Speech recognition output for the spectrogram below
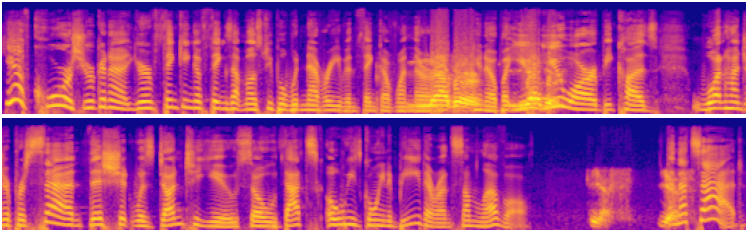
Yeah, of course. You're gonna you're thinking of things that most people would never even think of when they're Never. you know, but you Never. you are because 100% this shit was done to you, so that's always going to be there on some level. Yes. Yes. And that's sad.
